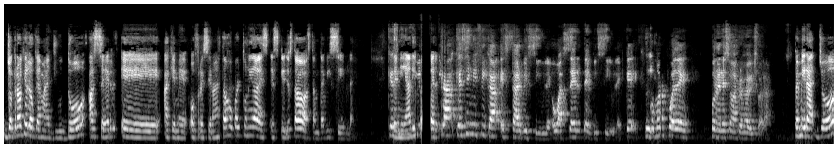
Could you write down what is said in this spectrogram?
yo creo que lo que me ayudó a hacer, eh, a que me ofrecieran estas oportunidades es que yo estaba bastante visible. ¿Qué, Tenía significa, ¿qué significa estar visible o hacerte visible? ¿Qué, ¿Cómo nos puede poner eso en arroz habichuela? Pues mira, yo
